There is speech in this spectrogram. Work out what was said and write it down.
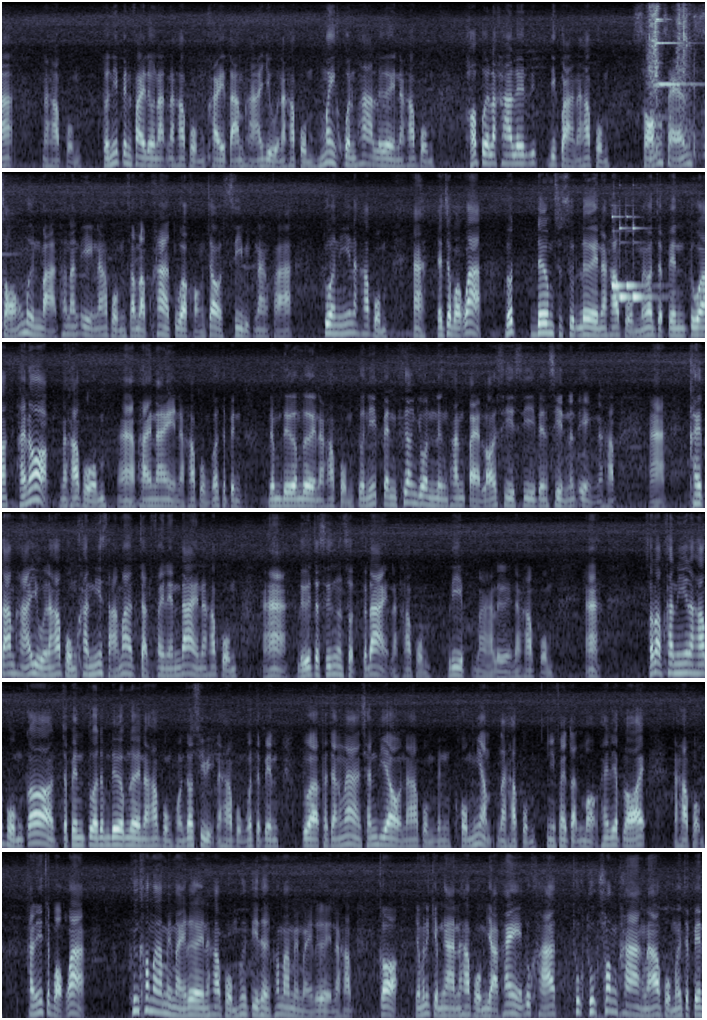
นะครับผมตัวนี้เป็นไฟโดนัทนะครับผมใครตามหาอยู่นะครับผมไม่ควรพลาดเลยนะครับผมขอเปิดราคาเลยดีกว่านะครับผม 220,000 บาทเท่านั้นเองนะครับผมสำหรับค่าตัวของเจ้า Civic นางฟ้าตัวนี้นะครับผมอะอยากจะบอกว่า รถเดิมสุดๆเลยนะครับผมไม่ว่าจะเป็นตัวภายนอกนะครับผมอ่าภายในนะครับผมก็จะเป็นเดิมๆเลยนะครับผมตัวนี้เป็นเครื่องยนต์ 1,800 ซีซีเบนซินนั่นเองนะครับอ่าใครตามหาอยู่นะครับผมคันนี้สามารถจัดไฟแนนซ์ได้นะครับผมอ่าหรือจะซื้อเงินสดก็ได้นะครับผมรีบมาเลยนะครับผมอ่า สำหรับคันนี้นะครับผมก็จะเป็นตัวเดิมๆเลยนะครับ ผมของเจ้า Civic นะครับผมก็จะเป็นตัวกระจังหน้าชั้นเดียวนะครับผมเป็นโครเมียมนะครับผมมีไฟตัดหมอกให้เรียบร้อยนะครับผมคันนี้จะบอกว่าเพิ่งเข้ามาใหม่ ๆเลยนะครับ ผมเพิ่งตีเทิร์นเข้ามาใหม่ ๆเลยนะครับ ก็ยังไม่ได้เก็บงานนะครับ ผมอยากให้ลูกค้าทุก ๆ ช่องทางนะครับผมม่ว่าจะเป็น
